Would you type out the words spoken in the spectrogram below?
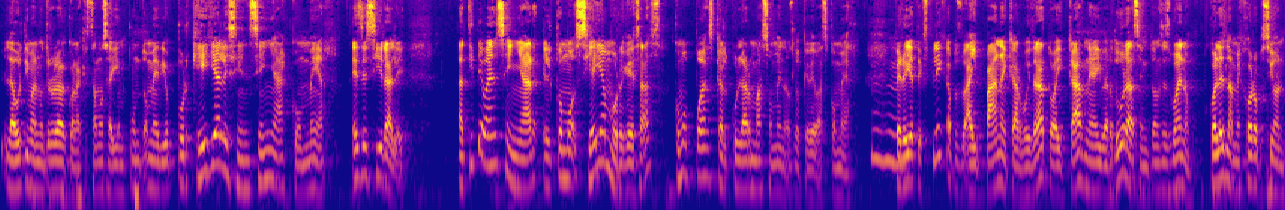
la última nutrióloga con la que estamos ahí en punto medio, porque ella les enseña a comer. Es decir, Ale, a ti te va a enseñar el cómo, si hay hamburguesas, cómo puedas calcular más o menos lo que debas comer. Pero ella te explica, pues hay pan, hay carbohidrato, hay carne, hay verduras, entonces, bueno, ¿cuál es la mejor opción?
